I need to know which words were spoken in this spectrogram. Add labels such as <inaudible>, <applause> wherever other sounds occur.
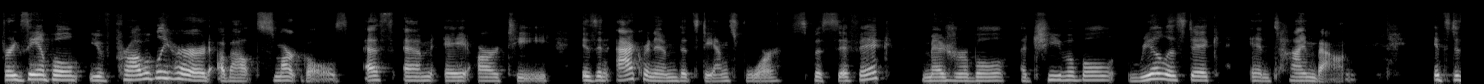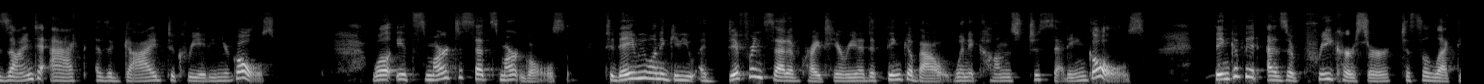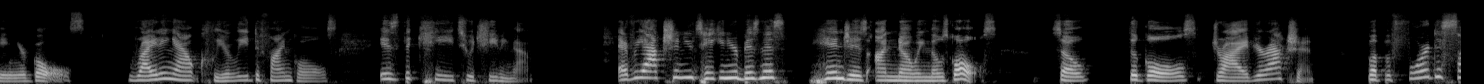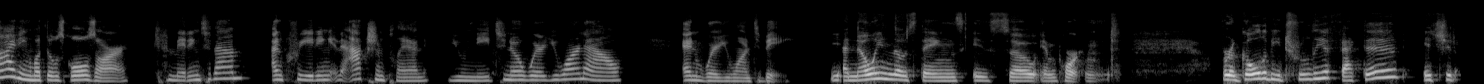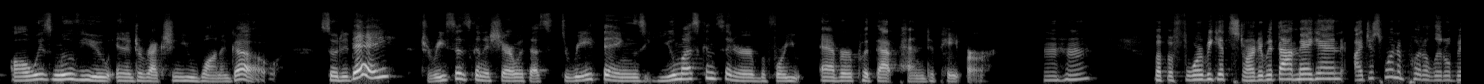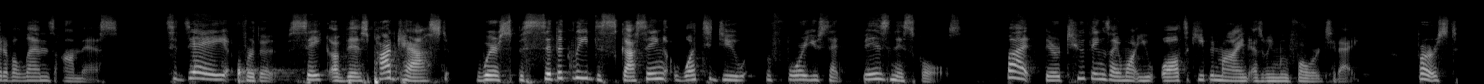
For example, you've probably heard about SMART goals. S M A R T is an acronym that stands for specific, measurable, achievable, realistic, and time bound. It's designed to act as a guide to creating your goals. Well, it's smart to set SMART goals. Today, we want to give you a different set of criteria to think about when it comes to setting goals. Think of it as a precursor to selecting your goals. Writing out clearly defined goals is the key to achieving them. Every action you take in your business hinges on knowing those goals. So the goals drive your action. But before deciding what those goals are, committing to them and creating an action plan, you need to know where you are now and where you want to be. Yeah, knowing those things is so important. For a goal to be truly effective, it should always move you in a direction you want to go. So today, Theresa is going to share with us three things you must consider before you ever put that pen to paper. Mm-hmm. But before we get started with that, Meghan, I just want to put a little bit of a lens on this. Today, for the sake of this podcast, we're specifically discussing what to do before you set business goals. But there are two things I want you all to keep in mind as we move forward today. First,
